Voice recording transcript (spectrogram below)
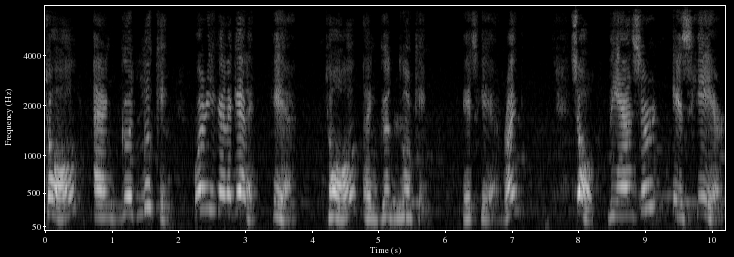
tall and good looking. Where are you gonna get it? Here. Tall and good mm-hmm. looking. It's here, right? So the answer is here.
